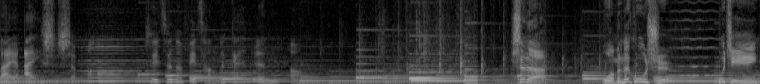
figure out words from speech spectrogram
白爱是什么，所以真的非常的感恩啊！是的，我们的故事不仅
